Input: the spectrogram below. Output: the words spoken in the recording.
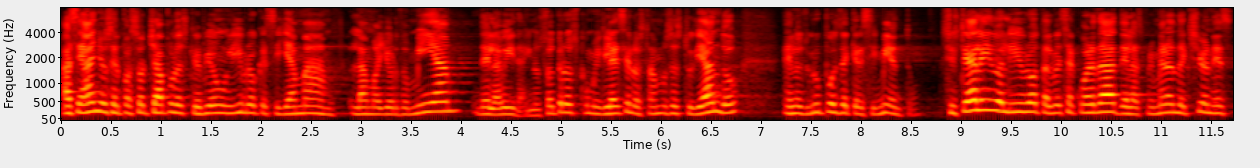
Hace años el pastor Chapo escribió un libro que se llama La mayordomía de la vida y nosotros como iglesia lo estamos estudiando en los grupos de crecimiento. Si usted ha leído el libro, tal vez se acuerda de las primeras lecciones.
